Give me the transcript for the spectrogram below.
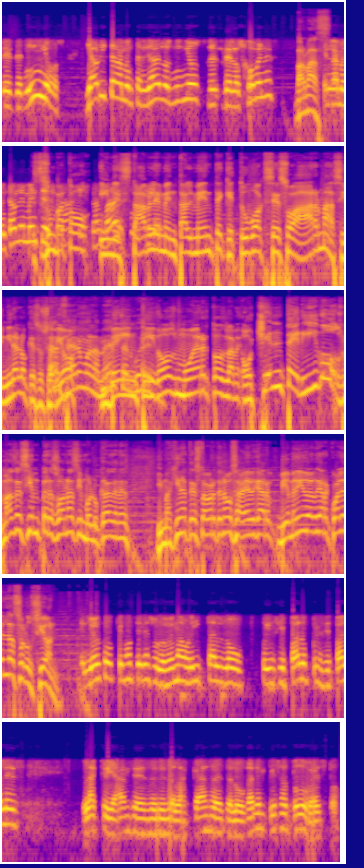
desde niños. Y ahorita la mentalidad de los niños, de, de los jóvenes, Barbas. lamentablemente Este es un está- vato está mal, inestable porque- mentalmente que tuvo acceso a armas. Y mira lo que sucedió. la mente, el güey. 22 muertos, la- 80 heridos, más de 100 personas involucradas en eso. Imagínate esto. A ver, tenemos a Edgar. Bienvenido, Edgar. ¿Cuál es la solución? Yo creo que no tiene solución ahorita. Lo principal, lo principal es la crianza, desde, desde la casa, desde el hogar empieza todo esto,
